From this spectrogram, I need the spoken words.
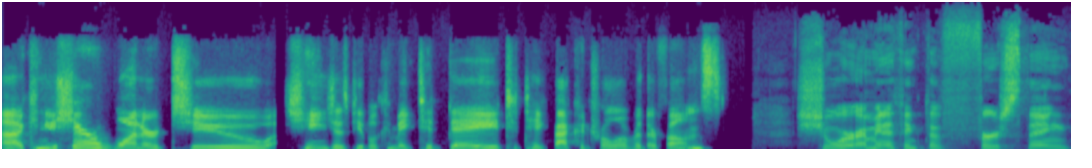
Uh, can you share one or two changes people can make today to take back control over their phones? Sure. I mean, I think the first thing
